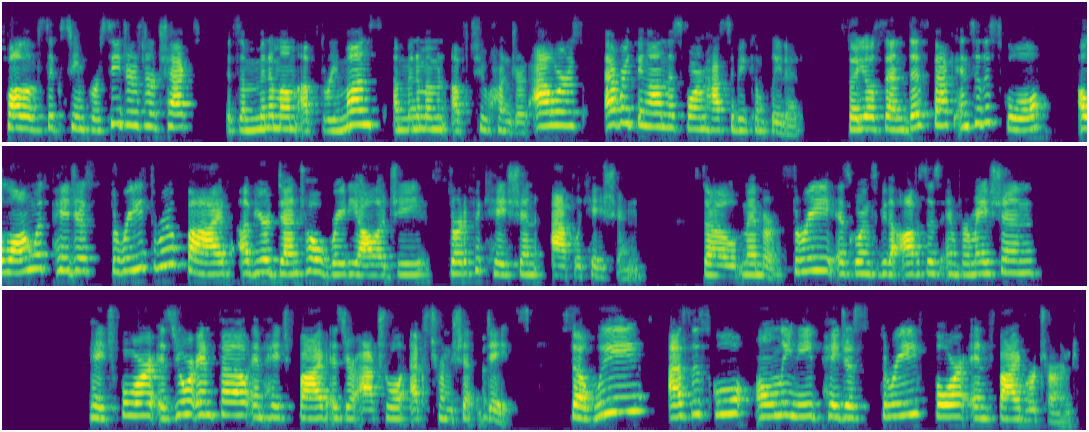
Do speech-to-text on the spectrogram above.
12 of 16 procedures are checked. It's a minimum of three months, a minimum of 200 hours. Everything on this form has to be completed. So you'll send this back into the school along with pages three through five of your dental radiology certification application. So remember, three is going to be the office's information. Page four is your info, and page five is your actual externship dates. So we, as the school, only need pages three, four, and five returned.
